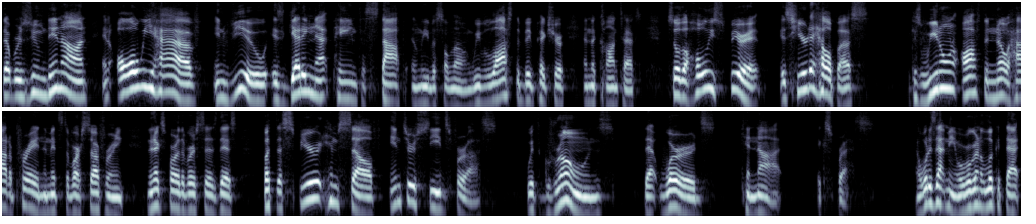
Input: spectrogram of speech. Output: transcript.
that we're zoomed in on, and all we have in view is getting that pain to stop and leave us alone. We've lost the big picture and the context. So the Holy Spirit is here to help us because we don't often know how to pray in the midst of our suffering. The next part of the verse says this But the Spirit Himself intercedes for us with groans that words cannot express. Now, what does that mean? Well, we're going to look at that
